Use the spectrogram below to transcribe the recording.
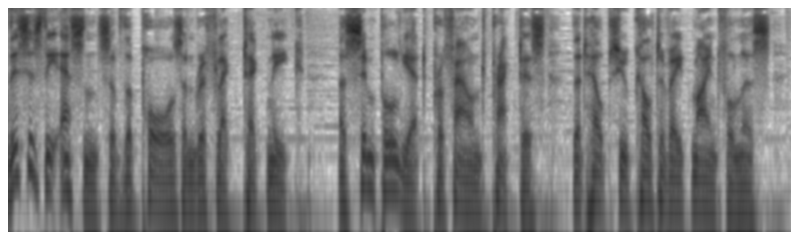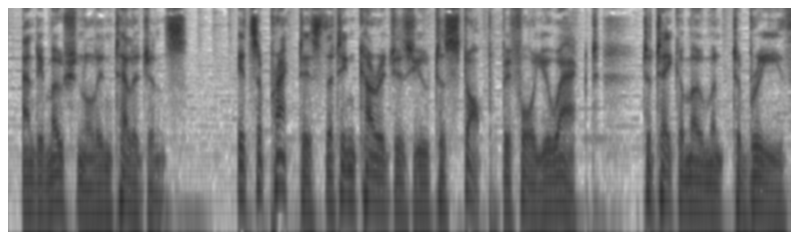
This is the essence of the pause and reflect technique, a simple yet profound practice that helps you cultivate mindfulness and emotional intelligence. It's a practice that encourages you to stop before you act, to take a moment to breathe,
